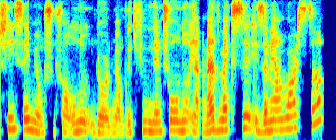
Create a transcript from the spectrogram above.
şeyi sevmiyormuşum şu an. Onu gördüm. Yani buradaki filmlerin çoğunu yani Mad Max'i izlemeyen varsa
